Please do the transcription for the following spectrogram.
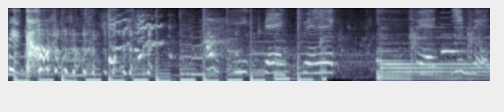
เปียกกล้องเปียกกล้องมีเด็กเด็กเด็กที่เด็ก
